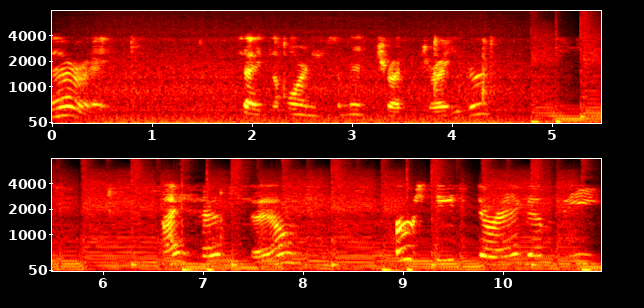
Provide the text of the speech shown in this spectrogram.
Alright. Besides the horny cement truck driver, I have found first Easter egg of the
